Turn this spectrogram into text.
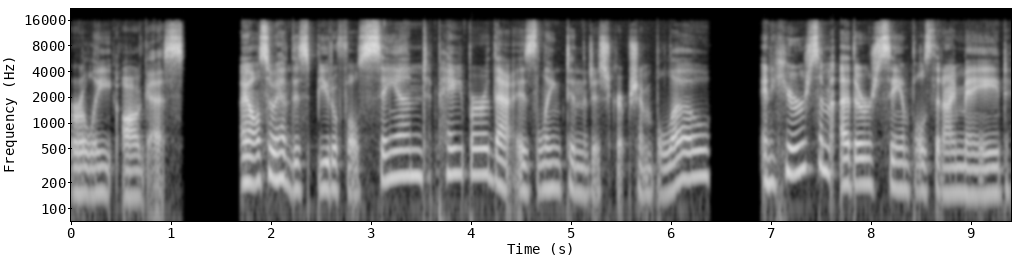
early August. I also have this beautiful sand paper that is linked in the description below. And here are some other samples that I made.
